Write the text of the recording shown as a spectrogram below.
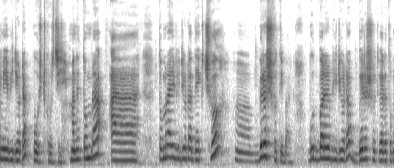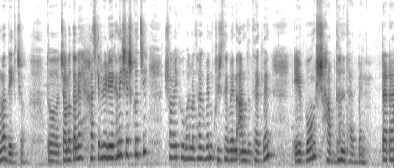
আমি এই ভিডিওটা পোস্ট করছি। মানে তোমরা তোমরা এই ভিডিওটা দেখছ বৃহস্পতিবার। বুধবারের ভিডিওটা বৃহস্পতিবারে তোমরা দেখছ। তো চলো তাহলে আজকের ভিডিও এখানেই শেষ করছি। সবাই খুব ভালো থাকবেন, খুশি থাকবেন, আনন্দ থাকবেন এবং সাবধানে থাকবেন। টাটা।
